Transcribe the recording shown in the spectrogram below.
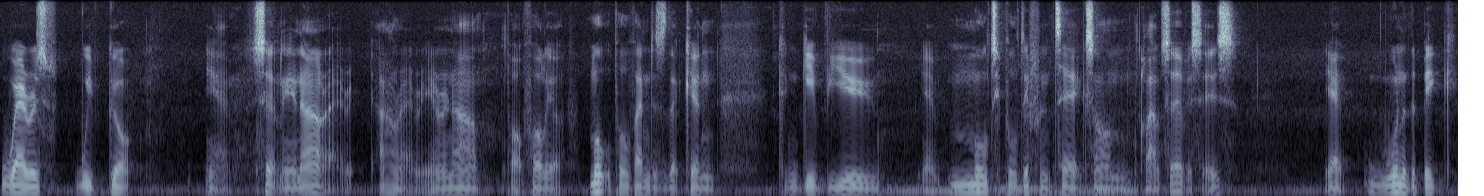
whereas we've got, you know, certainly in our area, our area in our portfolio, multiple vendors that can can give you, you know, multiple different takes on cloud services. Yeah, one of the big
